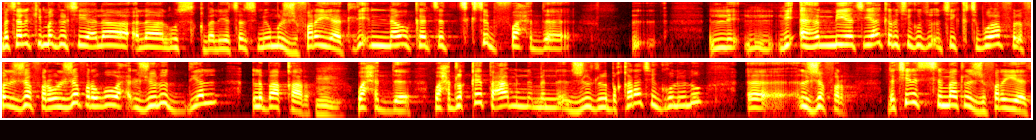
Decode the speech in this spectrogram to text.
مثلا كما قلتي على على المستقبلية تنسميهم الجفريات لأنه كانت تكتب في واحد لأهميتها كانوا تيكتبوها في الجفر. والجفر هو واحد الجلود ديال البقر. واحد واحد القطعة من من جلد البقرة تيقولوا له آه الجفر. داكشي علاش تسمات الجفريات.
